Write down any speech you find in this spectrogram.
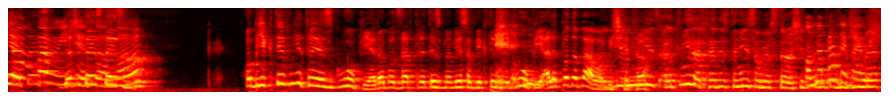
Nie, to jest- mi znaczy się to jest- to, to jest- no. Obiektywnie to jest głupie. Robot z artretyzmem jest obiektywnie głupi, ale podobało mi się nie, to. Nie jest, ale to nie jest archetyzm, to nie jest objaw starości. On naprawdę ma widzimy, już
